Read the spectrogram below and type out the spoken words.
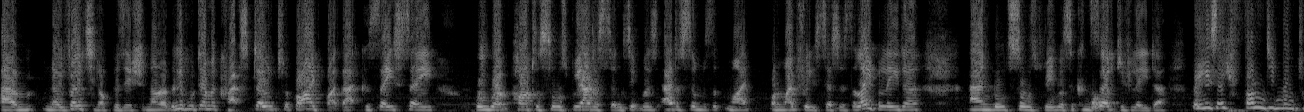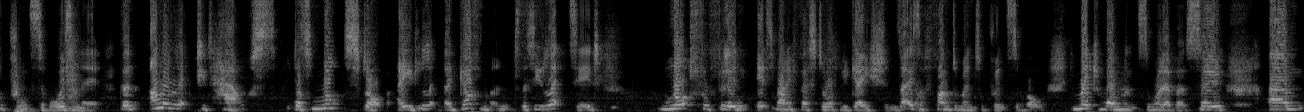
Um, no voting opposition. Now, the Liberal Democrats don't abide by that because they say we weren't part of Salisbury Addison because it was Addison was my one of my predecessors, the Labour leader, and Lord Salisbury was a Conservative leader. But it's a fundamental principle, isn't it, that an unelected House does not stop a, a government that's elected not fulfilling its manifesto obligations. That is a fundamental principle. You make amendments and whatever. So um,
